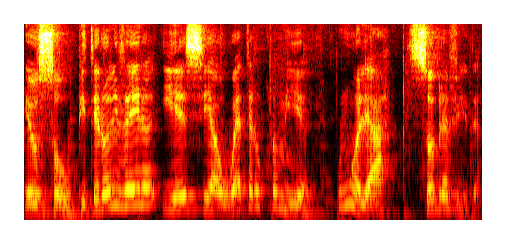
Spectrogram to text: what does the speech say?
Eu sou o Peter Oliveira e esse é o Heterocromia, um olhar sobre a vida.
